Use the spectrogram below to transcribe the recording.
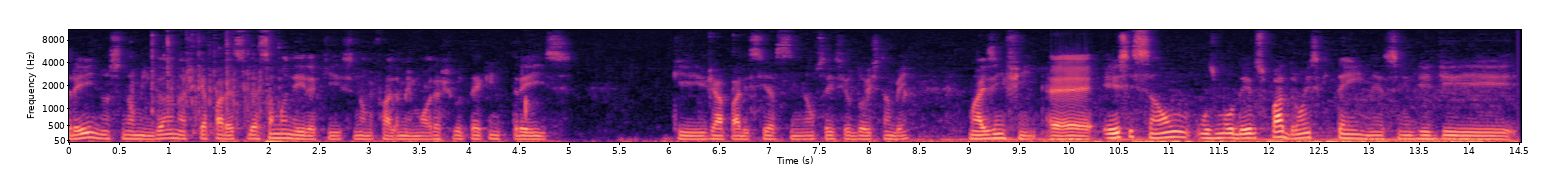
treino, se não me engano, acho que aparece dessa maneira aqui, se não me falha a memória, acho que o Tekken 3 que já aparecia assim, não sei se o 2 também. Mas enfim, é, esses são os modelos padrões que tem né, assim, de, de,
